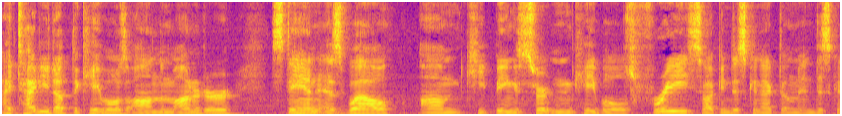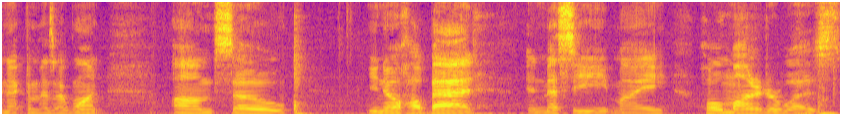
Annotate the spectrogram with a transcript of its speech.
I tidied up the cables on the monitor stand as well, um, keeping certain cables free so I can disconnect them and disconnect them as I want. Um, so you know how bad and messy my whole monitor was.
